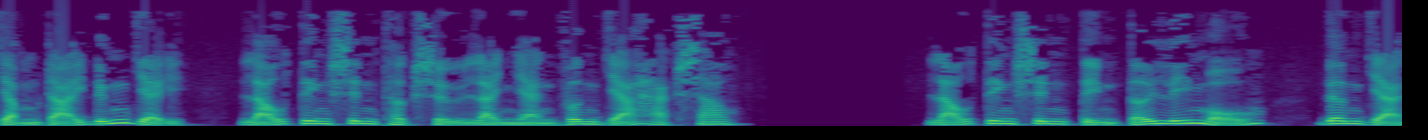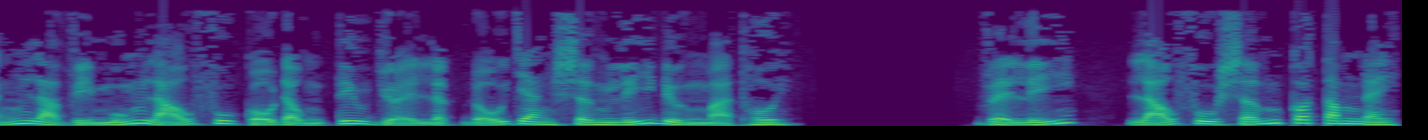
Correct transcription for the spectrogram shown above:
chậm rãi đứng dậy, lão tiên sinh thật sự là nhàn vân giả hạt sao? Lão tiên sinh tìm tới Lý Mổ, đơn giản là vì muốn lão phu cổ động tiêu duệ lật đổ Giang Sơn Lý Đường mà thôi. Về Lý, lão phu sớm có tâm này.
